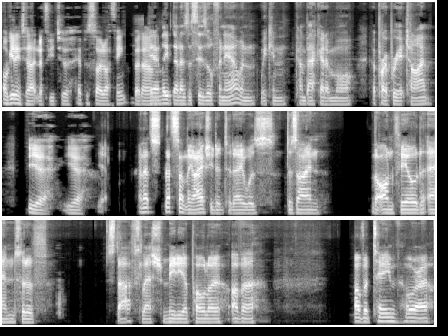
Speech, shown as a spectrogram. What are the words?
I'll get into that in a future episode, I think. But um, yeah, leave that as a sizzle for now, and we can come back at a more appropriate time. yeah, yeah, yeah. And that's that's something I actually did today was design the on field and sort of staff slash media polo of a of a team or a, a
